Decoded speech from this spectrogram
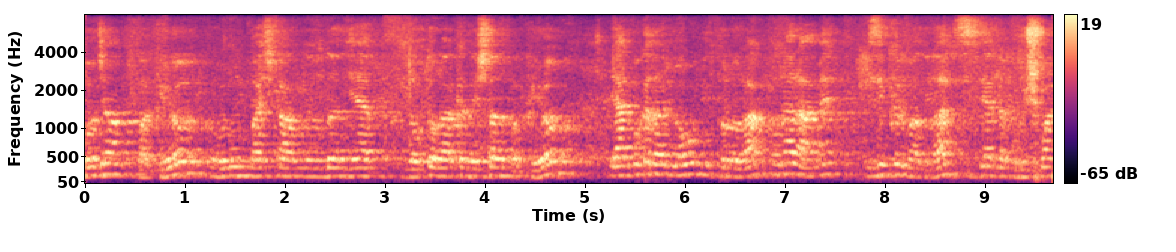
hocam bakıyor. Onun başkanlığında diğer doktor arkadaşlar bakıyor. Yani bu kadar yoğun bir program. Ona rağmen bizi kırmadılar. Sizlerle buluşmak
